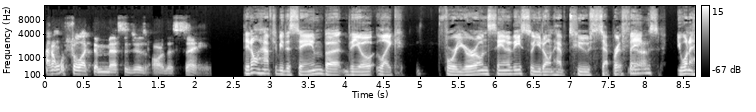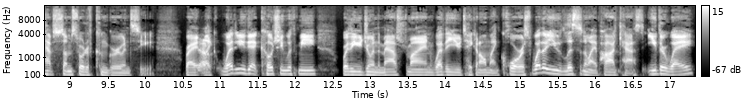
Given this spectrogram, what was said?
I don't feel like the messages are the same. They don't have to be the same, but the like for your own sanity so you don't have two separate things yeah. you want to have some sort of congruency right yeah. like whether you get coaching with me whether you join the mastermind whether you take an online course whether you listen to my podcast either way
